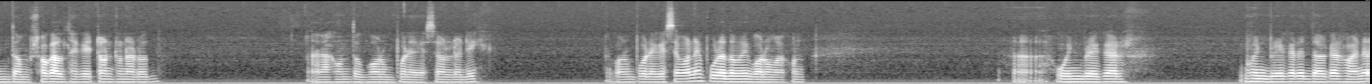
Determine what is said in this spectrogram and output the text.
একদম সকাল থেকে টনটনা রোদ। আর এখন তো গরম পড়ে গেছে অলরেডি গরম পড়ে গেছে মানে পুরো দমে গরম এখন। উইন্ড ব্রেকার দরকার হয় না।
